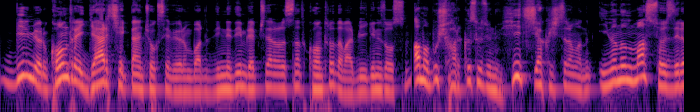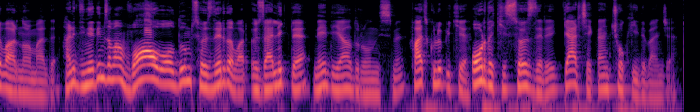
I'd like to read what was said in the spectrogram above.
bilmiyorum. Kontra'yı gerçekten çok seviyorum bu arada. Dinlediğim rapçiler arasında da Kontra da var bilginiz olsun. Ama bu şarkı sözünü hiç yakıştıramadım. İnanılmaz sözleri var normalde. Hani dinlediğim zaman wow olduğum sözleri de var. Özellikle neydi ya dur onun ismi? Fight Club 2. Oradaki sözleri gerçekten çok iyiydi bence.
